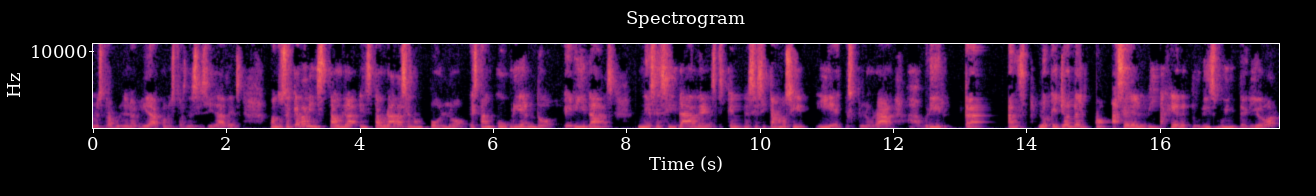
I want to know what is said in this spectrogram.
nuestra vulnerabilidad, con nuestras necesidades. Cuando se quedan instauradas en un polo, están cubriendo heridas, necesidades que necesitamos ir y explorar, abrir, lo que yo le llamo hacer el viaje de turismo interior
